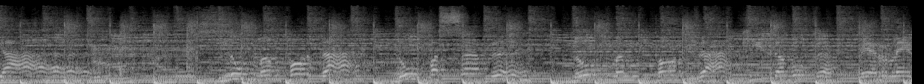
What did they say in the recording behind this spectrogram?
mia, non m'importa non passato, non m'importa chi t'ha avuto per le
